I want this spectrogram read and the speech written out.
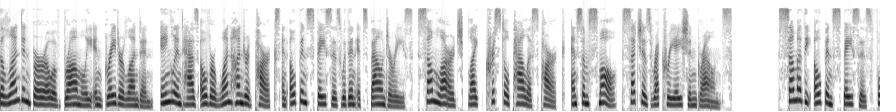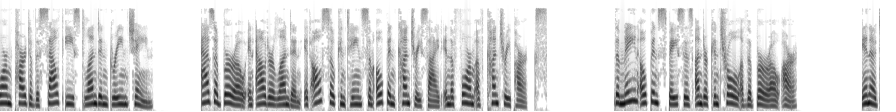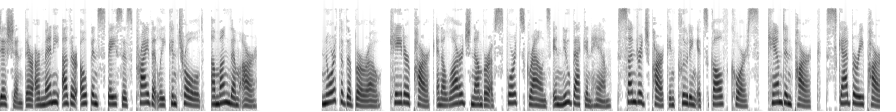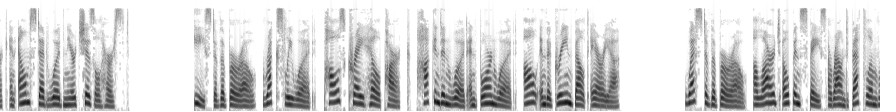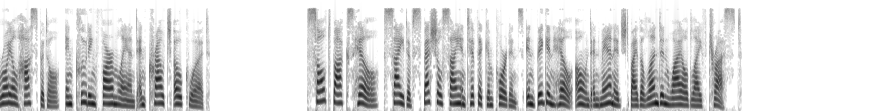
The London Borough of Bromley in Greater London, England has over 100 parks and open spaces within its boundaries, some large, like Crystal Palace Park, and some small, such as recreation grounds. Some of the open spaces form part of the South East London Green chain. As a borough in Outer London it also contains some open countryside in the form of country parks. The main open spaces under control of the borough are In addition there are many other open spaces privately controlled, among them are North of the borough, Cator Park and a large number of sports grounds in New Beckenham, Sundridge Park including its golf course, Camden Park, Scadbury Park and Elmstead Wood near Chislehurst, east of the borough, Ruxley Wood, Paul's Cray Hill Park, Hockenden Wood and Bourne Wood, all in the Green Belt area. West of the borough, a large open space around Bethlem Royal Hospital, including farmland and Crouch Oak Wood. Saltbox Hill, site of special scientific importance in Biggin Hill owned and managed by the London Wildlife Trust.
